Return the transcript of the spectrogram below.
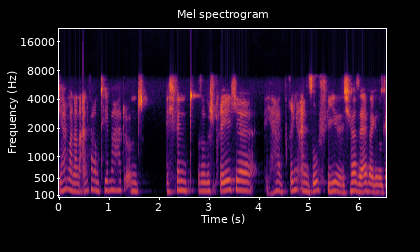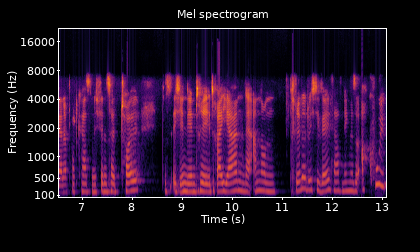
ja, man dann einfach ein Thema hat und ich finde, so Gespräche ja, bringen einen so viel. Ich höre selber so gerne Podcasts und ich finde es halt toll, dass ich in den drei, drei Jahren der anderen Brille durch die Welt laufe und denke mir so, ach cool,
